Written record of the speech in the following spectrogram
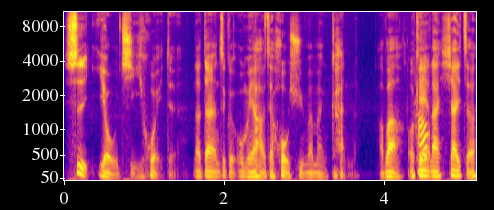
是有机会的。那当然，这个我们要好在后续慢慢看了，好不好？OK，来下一则。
